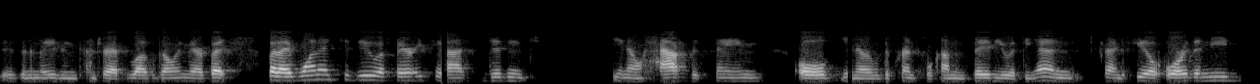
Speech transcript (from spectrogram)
is an amazing country. I love going there, but but I wanted to do a fairy tale that didn't, you know, have the same old, you know, the prince will come and save you at the end kind of feel, or the need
